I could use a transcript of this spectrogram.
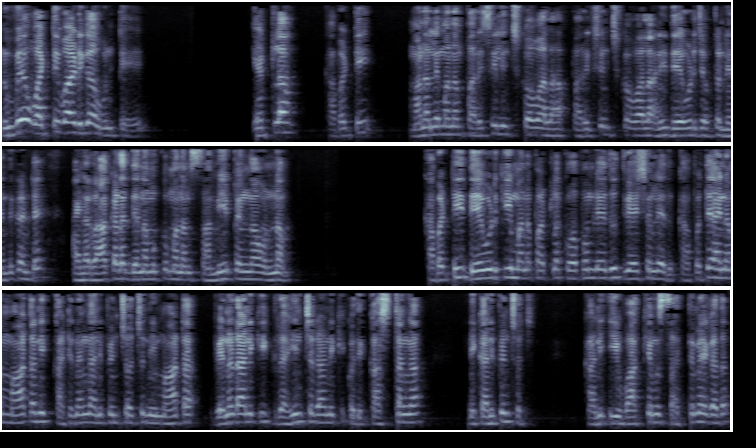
నువ్వే వట్టివాడిగా ఉంటే ఎట్లా? కాబట్టి మనల్ని మనం పరిశీలించుకోవాలా పరీక్షించుకోవాలా అని దేవుడు చెప్తుండే. ఎందుకంటే ఆయన రాకడ దినముకు మనం సమీపంగా ఉన్నాం. కాబట్టి దేవుడికి మన పట్ల కోపం లేదు ద్వేషం లేదు. కాకపోతే ఆయన మాట నీకు కఠినంగా అనిపించవచ్చు. నీ మాట వినడానికి గ్రహించడానికి కొద్ది కష్టంగా నీకు అనిపించవచ్చు. కానీ ఈ వాక్యం సత్యమే కదా?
